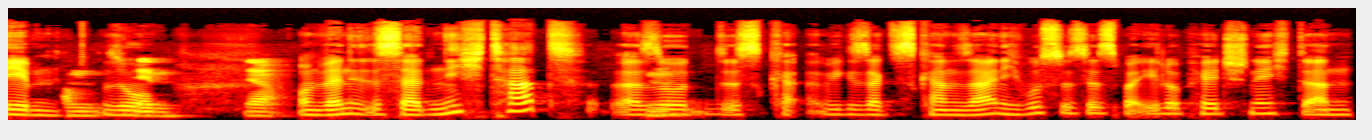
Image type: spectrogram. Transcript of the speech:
Eben, um, so. Eben. Ja. Und wenn es halt nicht hat, also hm. das wie gesagt, es kann sein, ich wusste es jetzt bei EloPage nicht, dann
